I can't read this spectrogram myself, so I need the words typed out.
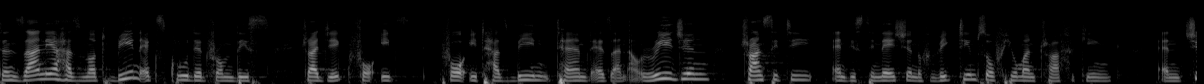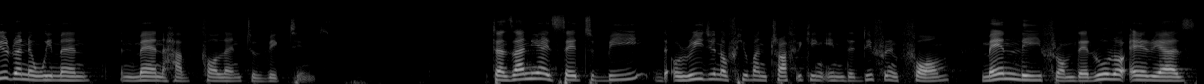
Tanzania has not been excluded from this tragic for, its, for it has been termed as an origin, transit, and destination of victims of human trafficking, and children and women and men have fallen to victims. Tanzania is said to be the origin of human trafficking in the different form, mainly from the rural areas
